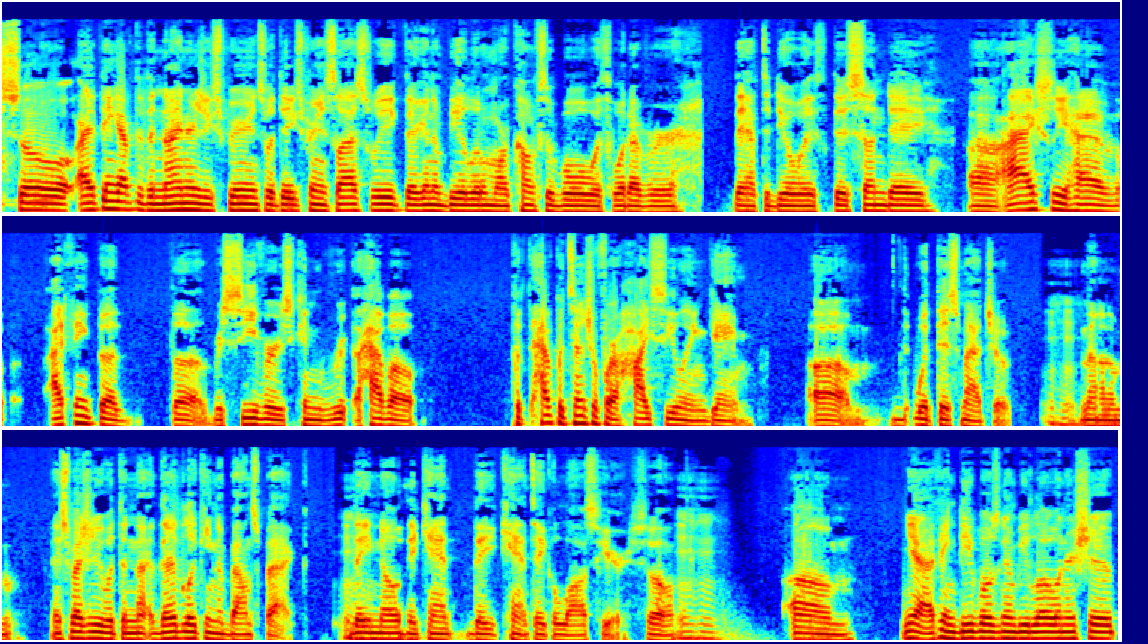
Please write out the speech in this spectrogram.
So I think after the Niners experience what they experienced last week, they're going to be a little more comfortable with whatever they have to deal with this Sunday. Uh, I actually have, I think the the receivers can re- have a put, have potential for a high ceiling game um, th- with this matchup. Um, especially with the they're looking to bounce back. They know they can't they can't take a loss here. So um, yeah, I think Deebo's going to be low ownership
